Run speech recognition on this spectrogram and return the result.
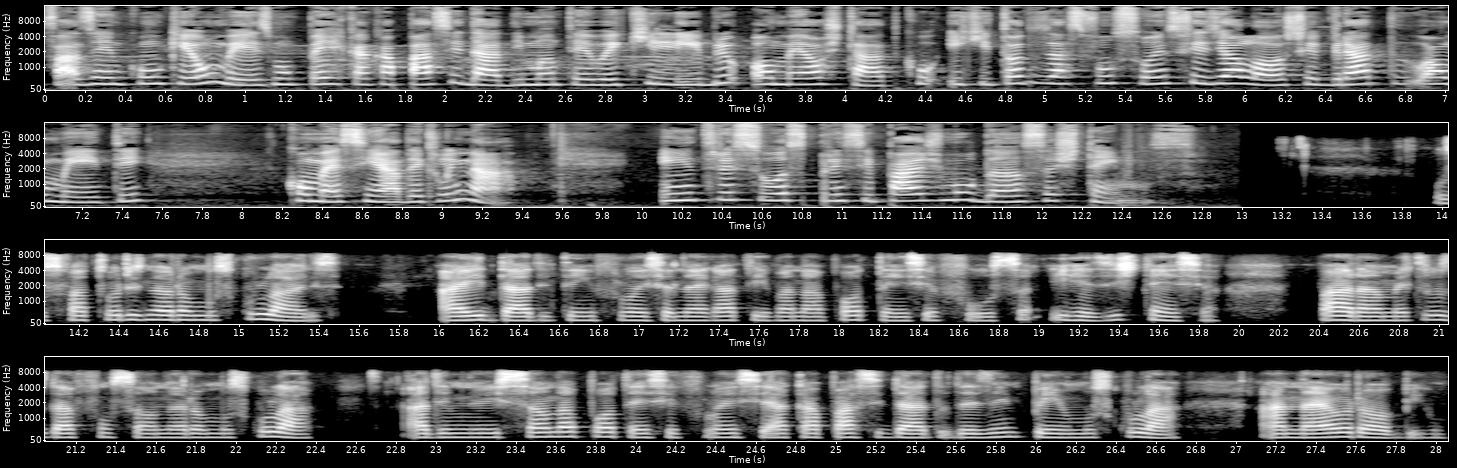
fazendo com que o mesmo perca a capacidade de manter o equilíbrio homeostático e que todas as funções fisiológicas gradualmente comecem a declinar. Entre suas principais mudanças temos os fatores neuromusculares. A idade tem influência negativa na potência, força e resistência, parâmetros da função neuromuscular. A diminuição da potência influencia a capacidade do desempenho muscular anaeróbio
